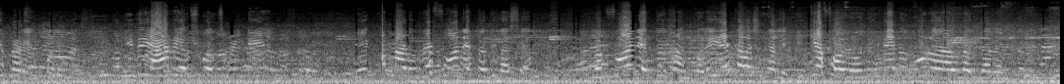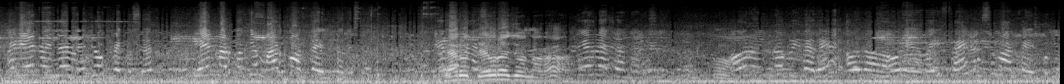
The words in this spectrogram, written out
ಎಲ್ಲ ಅನ್ಕೊಳ್ಳಿ ಇದು ಯಾರು ರೆಸ್ಪಾನ್ಸಿಬಿಲಿಟಿ ಎಕ್ಸಾಮ್ ಮಾಡಿದ್ರೆ ಫೋನ್ ಎತ್ತೋದಿಲ್ಲ ಸರ್ ಇವಾಗ ಫೋನ್ ಎತ್ತಿದ್ರು ಅನ್ಕೊಳ್ಳಿ ಏಕವಚನಲ್ಲಿ ಇಕ್ಕೆ ಫೋನು ನಿಂದೇನು ನೂರು ಇದ್ದಾವೆ ಅಂತ. ನಾವೇನು ಇಲ್ಲ ಎಲ್ಲಿ ಹೋಗ್ಬೇಕು ಸರ್ ಏನು ಮಾಡ್ಕೊಂತೀವಿ ಮಾಡ್ಕೊ ಅಂತ ಹೇಳ್ತಾರೆ ಸರ್ ಯಾರು ದೇವರಾಜು ಅನ್ನೋರಾ ದೇವರಾಜ ಅವರು ಇನ್ನೊಬ್ರು ಇದ್ದಾರೆ ಅವರ ಅವ್ರ ವೈಫ್ ಕುಸುಮ ಅಂತ ಹೇಳ್ಬಿಟ್ಟು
